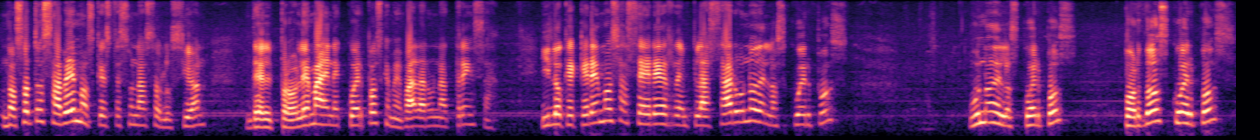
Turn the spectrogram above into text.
nosotros sabemos que esta es una solución del problema n cuerpos que me va a dar una trenza. Y lo que queremos hacer es reemplazar uno de los cuerpos, uno de los cuerpos, por dos cuerpos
